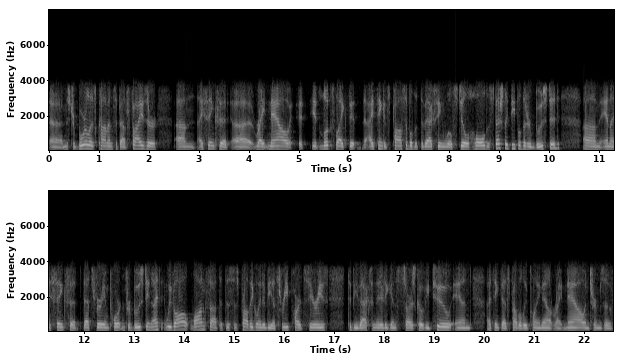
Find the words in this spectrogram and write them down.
uh, Mr. Bourla's comments about Pfizer, um, I think that uh, right now it, it looks like that. I think it's possible that the vaccine will still hold, especially people that are boosted. Um, and I think that that's very important for boosting. I th- we've all long thought that this is probably going to be a three-part series to be vaccinated against SARS-CoV-2, and I think that's probably playing out right now in terms of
